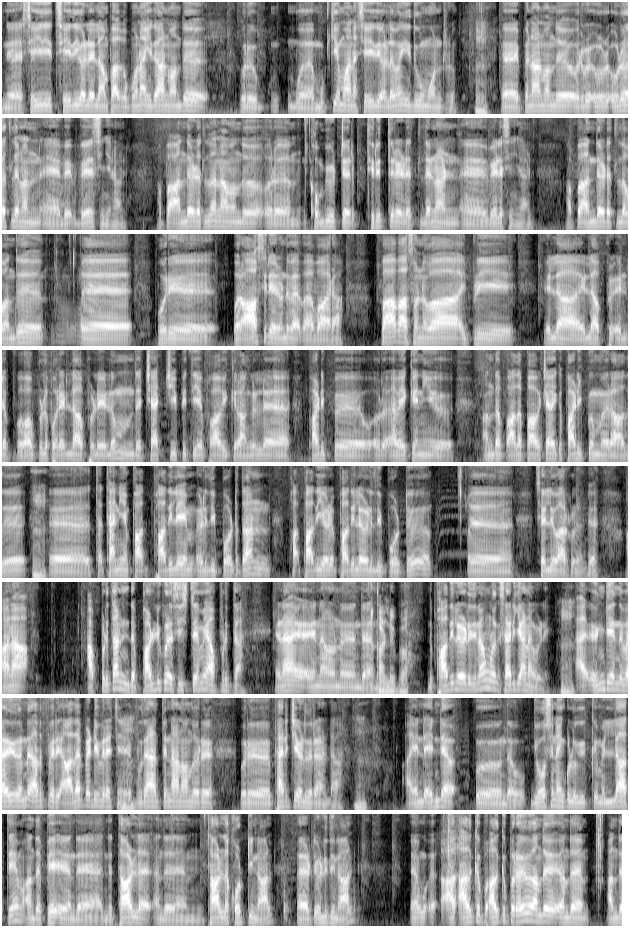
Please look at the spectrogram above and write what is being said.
இந்த செய்தி செய்திகள் எல்லாம் பார்க்க போனால் இதான் வந்து ஒரு முக்கியமான செய்திகளில் இதுவும் ஒன்று. இப்போ நான் வந்து ஒரு ஒரு- இடத்துல நான் வேலை செஞ்சேன் நான் அப்போ அந்த இடத்துல நான் வந்து ஒரு கம்ப்யூட்டர் திருத்துற இடத்துல நான் வேலை செஞ்சேன் அப்போ அந்த இடத்துல வந்து ஒரு ஒரு ஆசிரியர் வந்து வாரா. பாவா சொன்னவா இப்படி எல்லா எல்லா எந்த வகுப்பில் போகிற எல்லா பிள்ளைகளும் இந்த சட் ஜிபித்தியை பாவிக்கிறாங்க. இல்லை படிப்பு ஒரு அவைக்கு நீ அந்த அதை பாவிச்சு அவைக்கு படிப்பும் வராது. தனியாக ப பதிலையும் எழுதி போட்டு தான் ப பதிய பதில எழுதி போட்டு செல்லுவார்கள் ஆனால் அப்படித்தான் இந்த பள்ளிக்கூட சிஸ்டமே அப்படித்தான். ஏன்னா என்ன ஒன்று இந்த கண்டிப்பாக இந்த பதில் எழுதினா உங்களுக்கு சரியான விடை. அ- எங்கேருந்து வருதுன்னு அதை பெரிய அதை பற்றி பிரச்சனை. இல்லை உதாரணத்துக்கு நான் வந்து ஒரு ஒரு பரீட்சை எழுதுறேன்டா. எந்த எந்த இந்த யோசனை குழுக்கும் எல்லாத்தையும் அந்த பே அந்த அந்த தாளில் அந்த தாளில் கொட்டினால் எழுதினால் அதுக்கு அதுக்கு பிறகு அந்த அந்த அந்த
